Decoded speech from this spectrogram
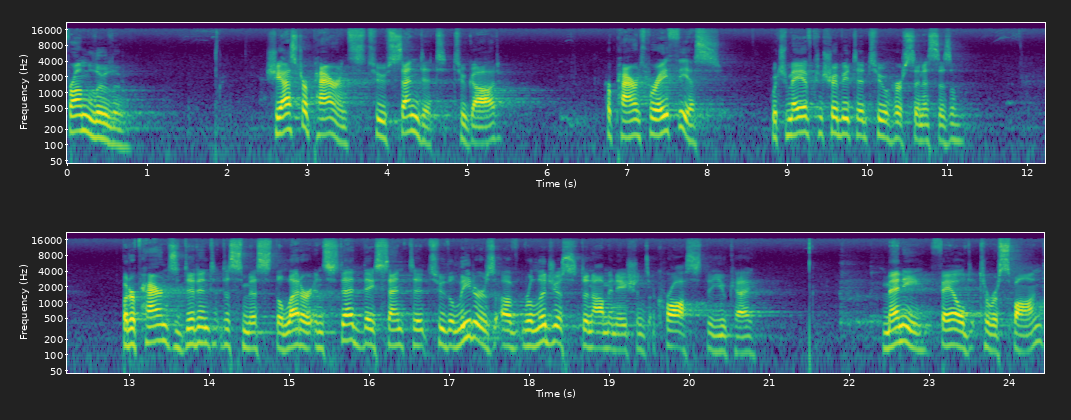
From Lulu. She asked her parents to send it to God. Her parents were atheists, which may have contributed to her cynicism. But her parents didn't dismiss the letter. Instead, they sent it to the leaders of religious denominations across the UK. Many failed to respond.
